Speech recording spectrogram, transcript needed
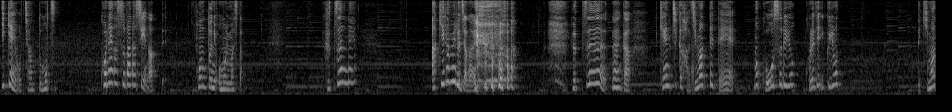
意見をちゃんと持つ。これが素晴らしいなって本当に思いました。普通ね諦めるじゃない。普通なんか建築始まっててもうこうするよこれで行くよって決まっ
